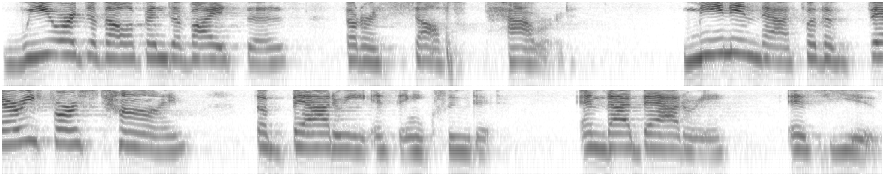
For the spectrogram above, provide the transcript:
we are developing devices that are self powered, meaning that for the very first time, the battery is included, and that battery is you.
